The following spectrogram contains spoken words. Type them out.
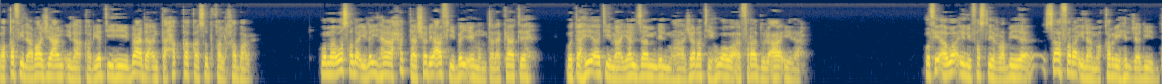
وقفل راجعا إلى قريته بعد أن تحقق صدق الخبر. وما وصل إليها حتى شرع في بيع ممتلكاته وتهيئة ما يلزم للمهاجرة هو وأفراد العائلة. وفي أوائل فصل الربيع سافر إلى مقره الجديد،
